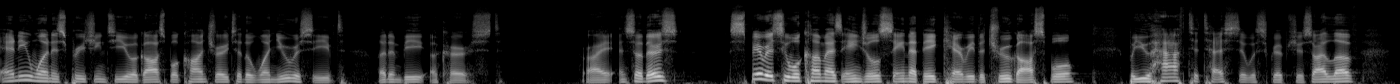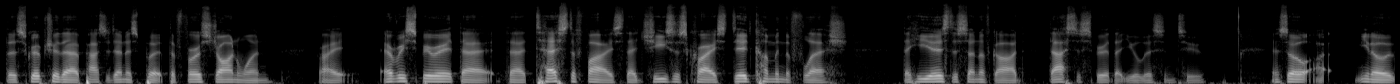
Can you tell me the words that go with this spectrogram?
anyone is preaching to you a gospel contrary to the one you received, let him be accursed. Right? And so there's spirits who will come as angels saying that they carry the true gospel, but you have to test it with scripture. So I love the scripture that Pastor Dennis put, the first John one, right? Every spirit that that testifies that Jesus Christ did come in the flesh, that he is the son of God, that's the spirit that you listen to. And so you know,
